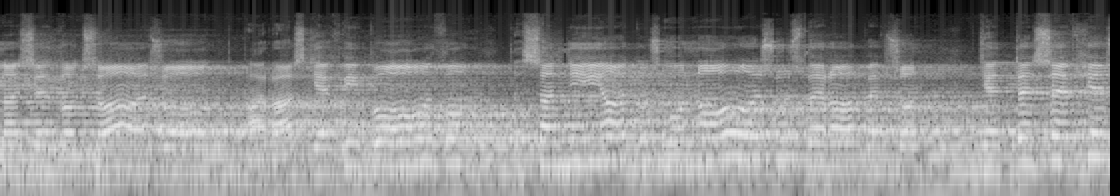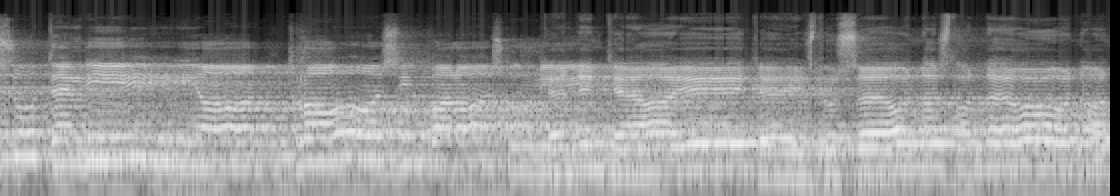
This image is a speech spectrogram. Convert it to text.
να σε δοξάζω, Παράσκευη πόθο, τα σανία τους μονόσους θεράπευσον και τες ευχές σου τελείαν τρώσιν παράσκουν και νυν και αεί και εις τους αιώνας των αιώνων.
